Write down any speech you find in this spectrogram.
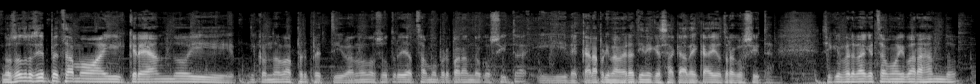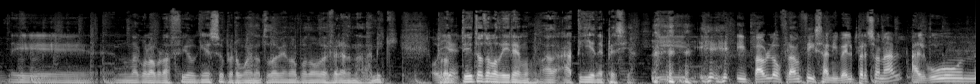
nosotros siempre estamos ahí creando y, y con nuevas perspectivas, ¿no? Nosotros ya estamos preparando cositas y de cara a primavera tiene que sacar de CAI otra cosita. Sí que es verdad que estamos ahí barajando eh, en una colaboración y eso, pero bueno, todavía no podemos desvelar nada, Miki. Prontito te lo diremos, a, a ti en especial. Y, y Pablo, Francis, a nivel personal, ¿algún,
